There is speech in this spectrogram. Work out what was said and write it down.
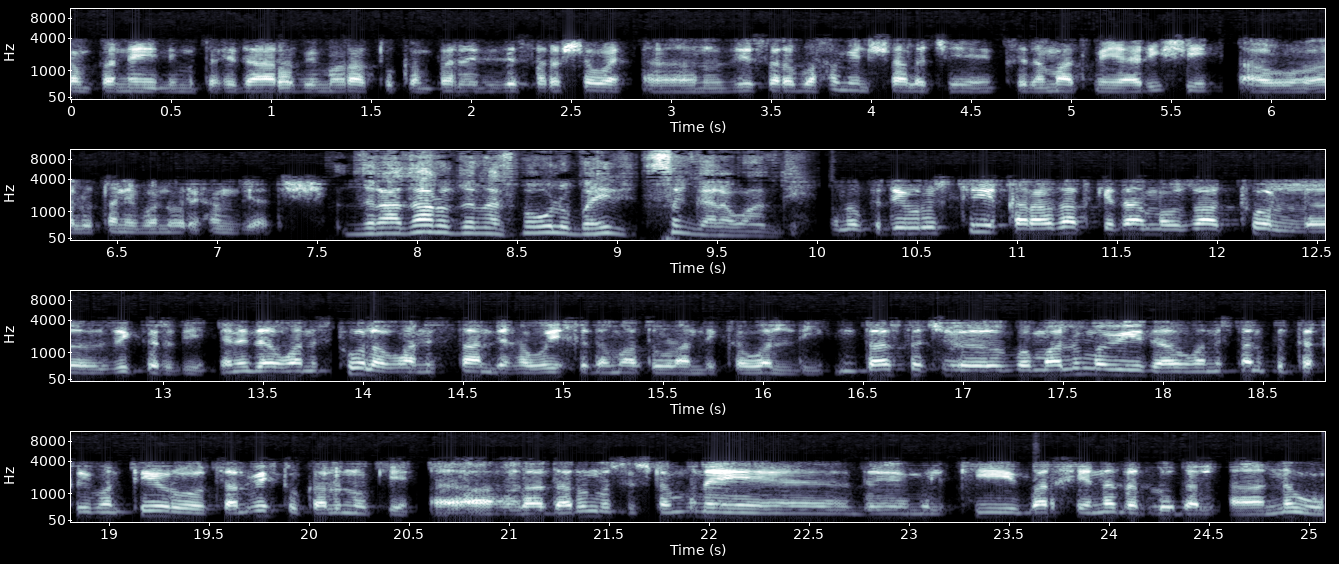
کمپنۍ د متحده عرب اماراتو کمپنۍ د سره شوی نو د سره به هم ان شاء الله چې خدمات معیاري شي او الوتنې به نور هم زیات شي د رادارو د نصبولو بهیر څنګه روان دی نو په دې وروستي قرارداد کې دا موضوعات ټول ذکر دي یعنی د افغانستان ټول افغانستان د هوایي خدماتو وړاندې کول دي تاسو ته چې به معلومه وي د افغانستان په تقریبا تیرو څلوېښتو کلونو کې رادارونو سیستمونه د ملکی برخې نه درلودل نه وو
